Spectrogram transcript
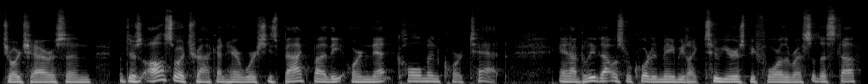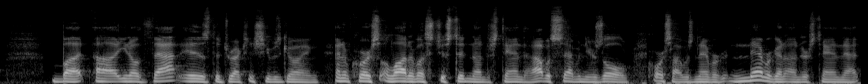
George Harrison. But there's also a track on here where she's backed by the Ornette Coleman Quartet. And I believe that was recorded maybe like two years before the rest of this stuff. But, uh, you know, that is the direction she was going. And of course, a lot of us just didn't understand that. I was seven years old. Of course, I was never, never going to understand that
